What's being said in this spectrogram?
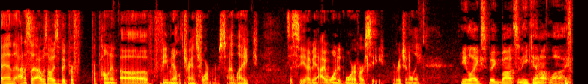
And honestly, I was always a big prof- proponent of female Transformers. I like to see. I mean, I wanted more of RC originally. He likes big bots, and he cannot lie.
